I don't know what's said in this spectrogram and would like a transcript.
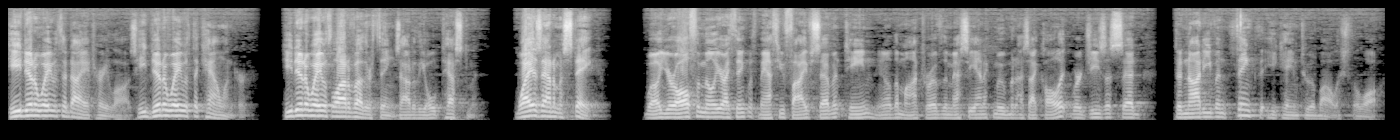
He did away with the dietary laws. He did away with the calendar. He did away with a lot of other things out of the Old Testament. Why is that a mistake? Well, you're all familiar, I think, with Matthew 5, 17, you know, the mantra of the Messianic movement, as I call it, where Jesus said to not even think that he came to abolish the law.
